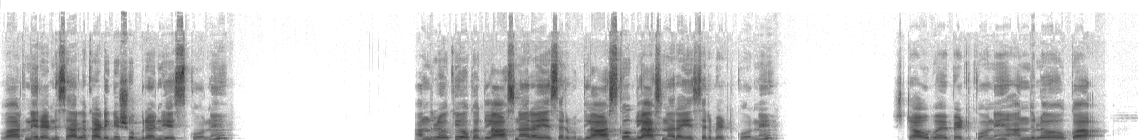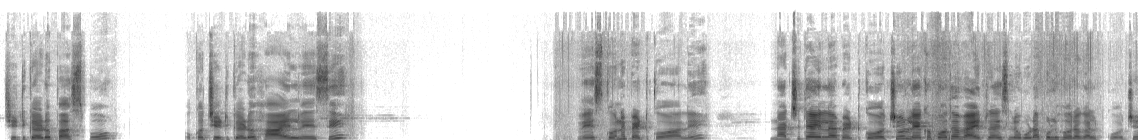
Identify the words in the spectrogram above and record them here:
వాటిని రెండుసార్లు కడిగి శుభ్రం చేసుకొని అందులోకి ఒక గ్లాస్ నర ఎసరు గ్లాస్కు గ్లాస్ నర ఎసరు పెట్టుకొని స్టవ్ పై పెట్టుకొని అందులో ఒక చిటికెడు పసుపు ఒక చిటికెడు ఆయిల్ వేసి వేసుకొని పెట్టుకోవాలి. నచ్చితే ఇలా పెట్టుకోవచ్చు లేకపోతే వైట్ రైస్లో కూడా పులిహోర కలుపుకోవచ్చు.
